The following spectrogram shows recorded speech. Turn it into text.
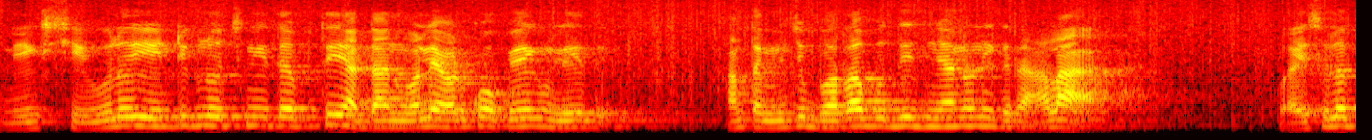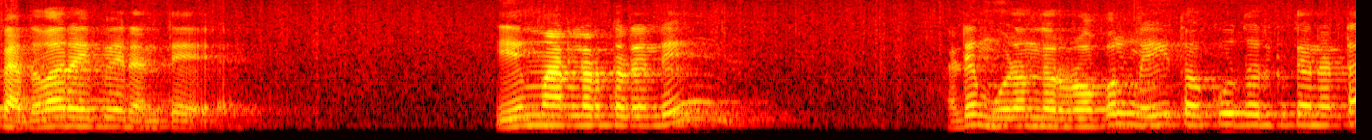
నీకు చెవిలో ఇంటికి వచ్చినాయి తప్పితే దానివల్ల ఎవరికీ ఉపయోగం లేదు. అంత మించి బుర్ర బుద్ధి జ్ఞానం నీకు రాలా? వయసులో పెద్దవారు అయిపోయారు అంతే. ఏం మాట్లాడతాడండి? అంటే మూడు వందల రూపాయలు నెయ్యి తక్కువ దొరికితేనట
